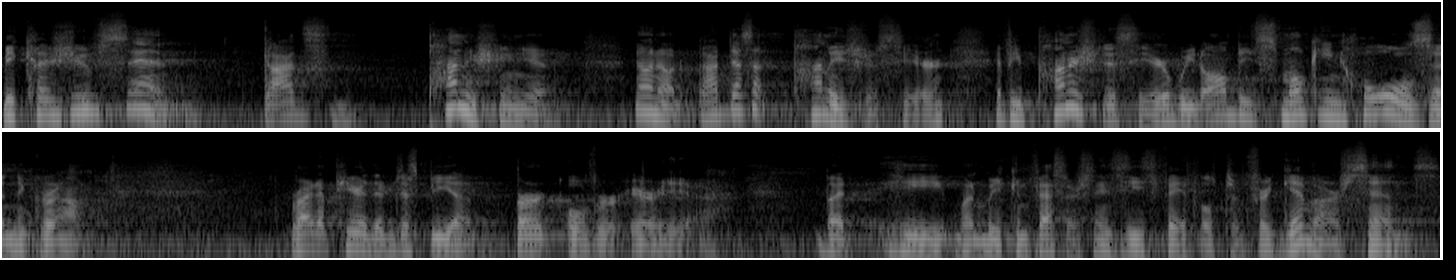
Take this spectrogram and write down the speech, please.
because you've sinned. God's punishing you. No, no, God doesn't punish us here. If He punished us here, we'd all be smoking holes in the ground. Right up here, there'd just be a burnt over area. But He, when we confess our sins, He's faithful to forgive our sins.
